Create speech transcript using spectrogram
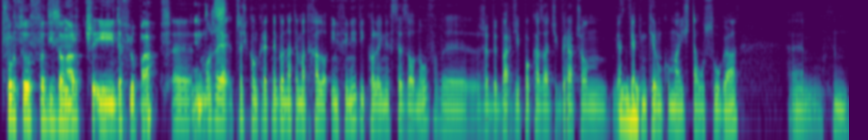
twórców Dishonored, czyli Deathloopa. E, Więc- Może coś konkretnego na temat Halo Infinite i kolejnych sezonów, e, żeby bardziej pokazać graczom, jak, w jakim kierunku ma iść ta usługa. Hmm.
